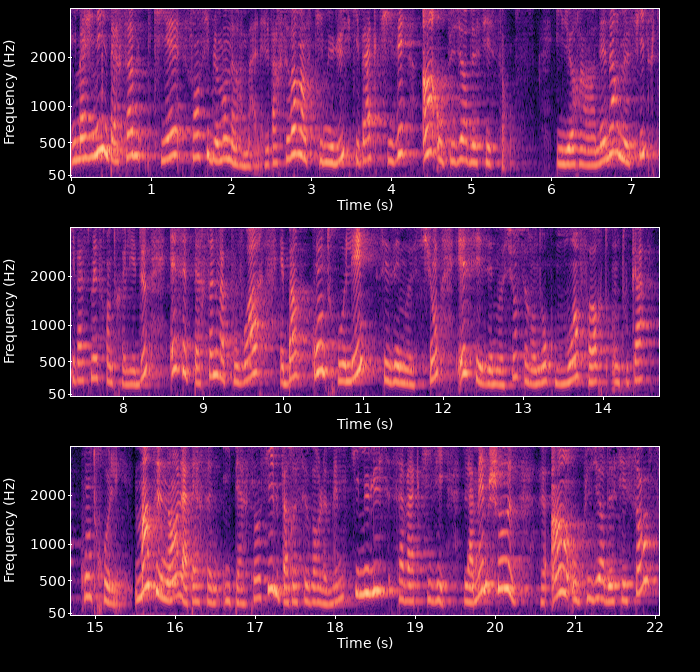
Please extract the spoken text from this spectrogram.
Imaginez une personne qui est sensiblement normale. Elle va recevoir un stimulus qui va activer un ou plusieurs de ses sens. Il y aura un énorme filtre qui va se mettre entre les deux et cette personne va pouvoir eh ben, contrôler ses émotions et ses émotions seront donc moins fortes, en tout cas contrôlées. Maintenant, la personne hypersensible va recevoir le même stimulus, ça va activer la même chose, euh, un ou plusieurs de ses sens,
